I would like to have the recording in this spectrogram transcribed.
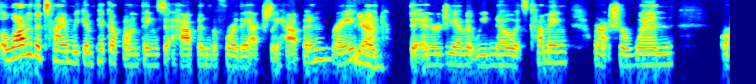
a lot of the time we can pick up on things that happen before they actually happen, right? Like the energy of it, we know it's coming. We're not sure when or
